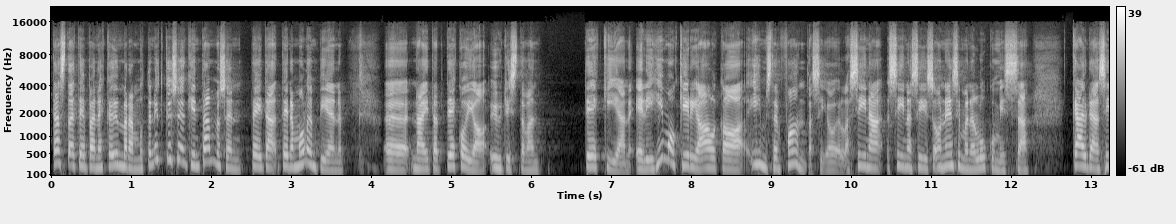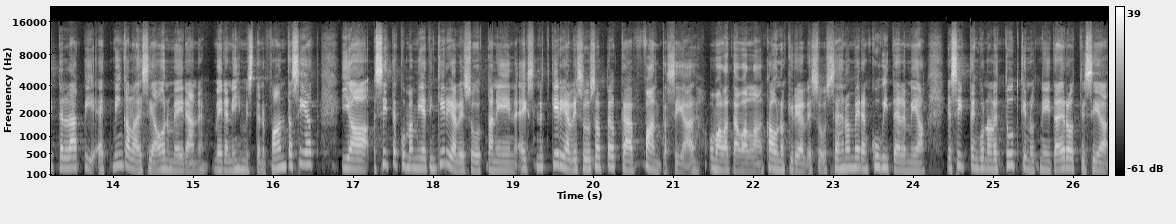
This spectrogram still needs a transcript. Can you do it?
Tästä eteenpäin ehkä ymmärrän, mutta nyt kysynkin tämmöisen teitä, teidän molempien ö, näitä tekoja yhdistävän tekijän. Eli himokirja alkaa ihmisten fantasioilla. Siinä, siinä siis on ensimmäinen luku, missä käydään sitten läpi, että minkälaisia on meidän, meidän ihmisten fantasiat. Ja sitten kun mä mietin kirjallisuutta, niin eikö nyt kirjallisuus ole pelkkää fantasiaa omalla tavallaan, kaunokirjallisuus. Sehän on meidän kuvitelmia. Ja sitten kun olet tutkinut niitä erottisia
